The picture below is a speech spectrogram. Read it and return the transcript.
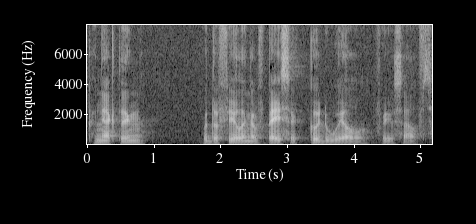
connecting with the feeling of basic goodwill for yourselves.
